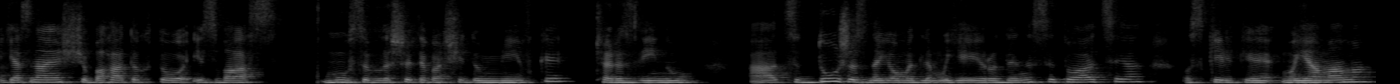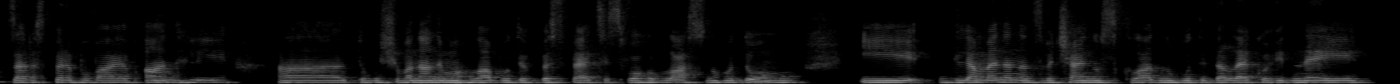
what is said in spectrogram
Я знаю, що багато хто із вас мусив лишити ваші домівки через війну. А це дуже знайома для моєї родини ситуація, оскільки моя мама зараз перебуває в Англії, тому що вона не могла бути в безпеці свого власного дому. І для мене надзвичайно складно бути далеко від неї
